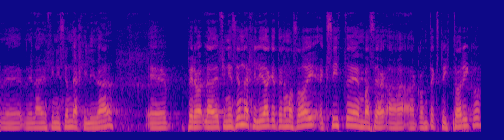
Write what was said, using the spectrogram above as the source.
de la definición de agilidad. Eh, pero la definición de agilidad que tenemos hoy existe en base a, a- contexto histórico.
